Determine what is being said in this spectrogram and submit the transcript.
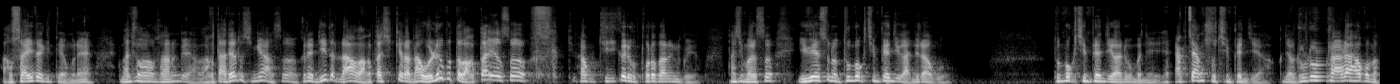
아웃사이더이기 때문에 만족하고 사는 거야. 왕따 돼도 신경 안 써. 그래, 니들 나 왕따 시켜라. 나 원래부터 왕따여서 하고 기기거리고 돌아다니는 거예요. 다시 말해서 이회수는 두목 침팬지가 아니라고. 두목 침팬지가 아니고 뭐냐, 약장수 침팬지야. 그냥 룰루라라 하고 막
